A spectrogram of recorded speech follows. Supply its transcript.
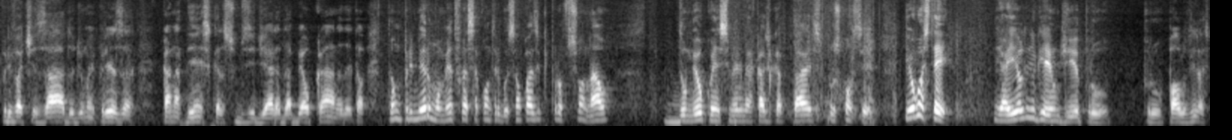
privatizado, de uma empresa canadense, que era subsidiária da Bel Canada e tal. Então, o primeiro momento foi essa contribuição quase que profissional do meu conhecimento de mercado de capitais para os conselhos. E eu gostei. E aí eu liguei um dia para o Paulo Vilas.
